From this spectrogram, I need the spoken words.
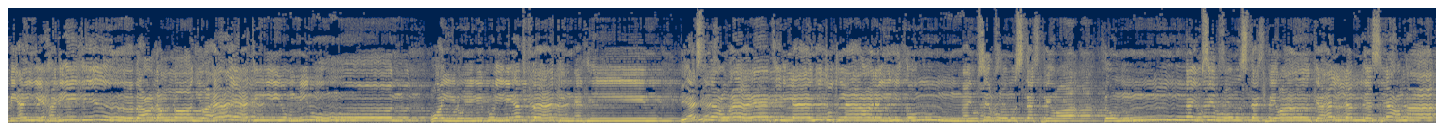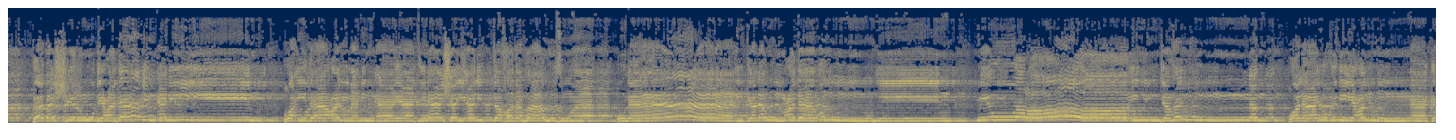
فبأي حديث بعد الله وآياته يؤمنون؟ ويل لكل أفاك أثيم. يسمع آيات الله تتلى عليه ثم يصر مستكبرا. ثم يصر مستكبرا كأن لم يسمعها. فبشره بعذاب أليم. وإذا علم من آياتنا شيئا اتخذها هزوا أولئك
